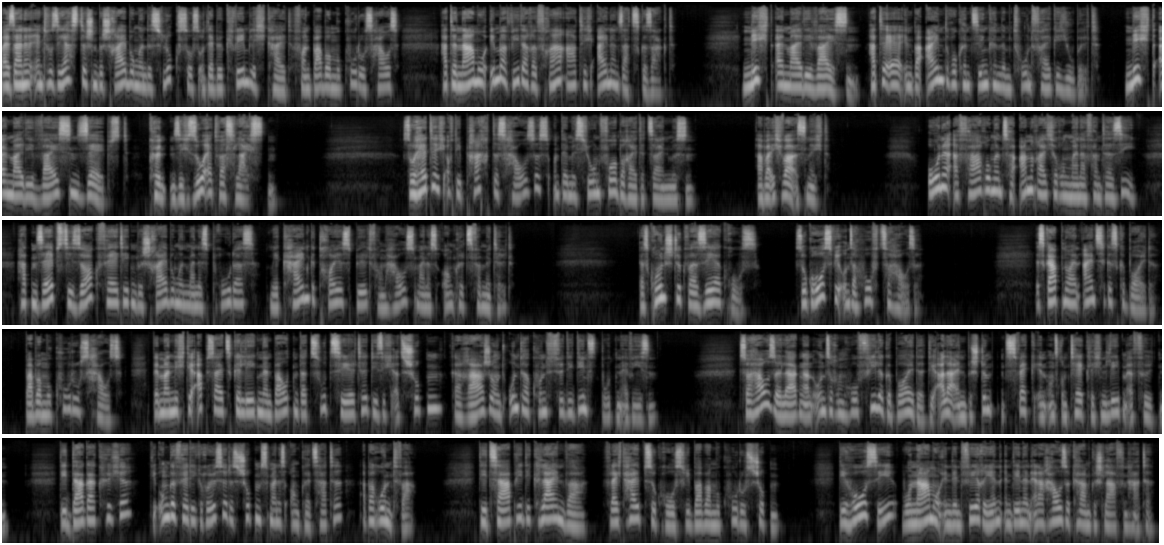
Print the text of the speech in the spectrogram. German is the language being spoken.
Bei seinen enthusiastischen Beschreibungen des Luxus und der Bequemlichkeit von Baba Mukurus Haus hatte Namo immer wieder refrainartig einen Satz gesagt. Nicht einmal die Weißen, hatte er in beeindruckend sinkendem Tonfall gejubelt. Nicht einmal die Weißen selbst könnten sich so etwas leisten. So hätte ich auf die Pracht des Hauses und der Mission vorbereitet sein müssen. Aber ich war es nicht. Ohne Erfahrungen zur Anreicherung meiner Fantasie hatten selbst die sorgfältigen Beschreibungen meines Bruders mir kein getreues Bild vom Haus meines Onkels vermittelt. Das Grundstück war sehr groß, so groß wie unser Hof zu Hause. Es gab nur ein einziges Gebäude, Baba Mukurus Haus, wenn man nicht die abseits gelegenen Bauten dazu zählte, die sich als Schuppen, Garage und Unterkunft für die Dienstboten erwiesen. Zu Hause lagen an unserem Hof viele Gebäude, die alle einen bestimmten Zweck in unserem täglichen Leben erfüllten. Die Daga-Küche, die ungefähr die Größe des Schuppens meines Onkels hatte, aber rund war. Die Zapi, die klein war, vielleicht halb so groß wie Baba Mukurus Schuppen. Die Hosi, wo Namo in den Ferien, in denen er nach Hause kam, geschlafen hatte.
